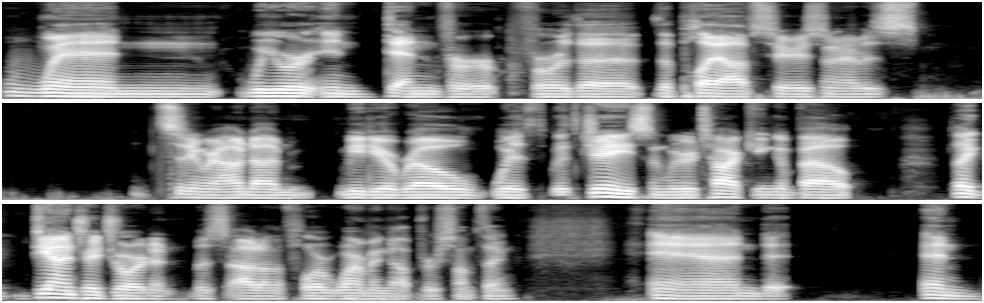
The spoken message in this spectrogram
when we were in Denver for the the playoff series, and I was sitting around on Media Row with with Jace, and we were talking about like DeAndre Jordan was out on the floor warming up or something, and and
